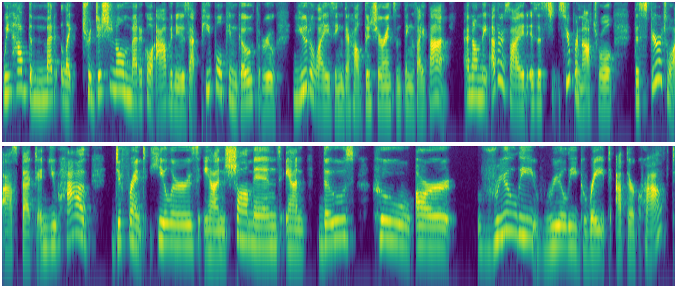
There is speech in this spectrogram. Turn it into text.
we have the med- like traditional medical avenues that people can go through utilizing their health insurance and things like that. And on the other side is a supernatural, the spiritual aspect. And you have different healers and shamans and those who are really, really great at their craft.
